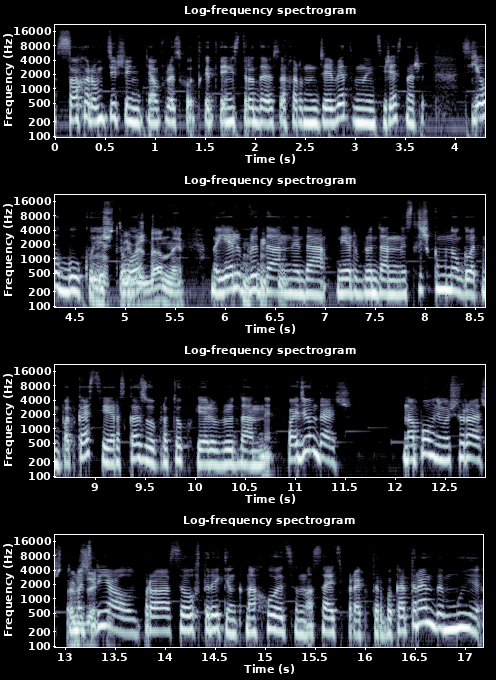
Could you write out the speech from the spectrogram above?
сахаром в течение дня происходит. Хотя я не страдаю сахарным диабетом, но интересно же. Съел булку ну, и что? Любишь данные. Но я люблю данные, да. Я люблю данные. Слишком много в этом подкасте. Я рассказываю про то, как я люблю данные. Пойдем дальше. Напомним еще раз, что материал про селф-трекинг находится на сайте проекта РБК Тренды. Мы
